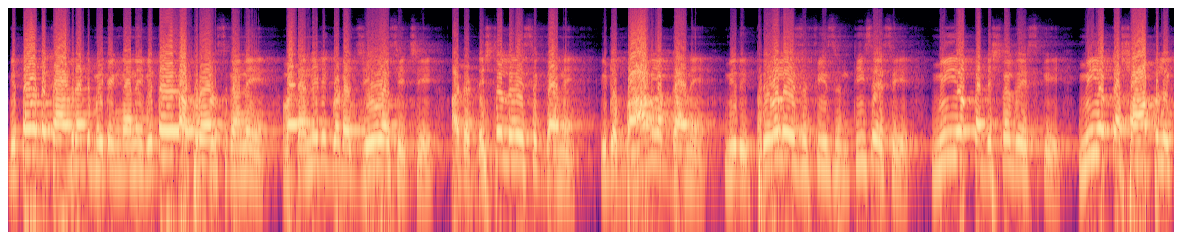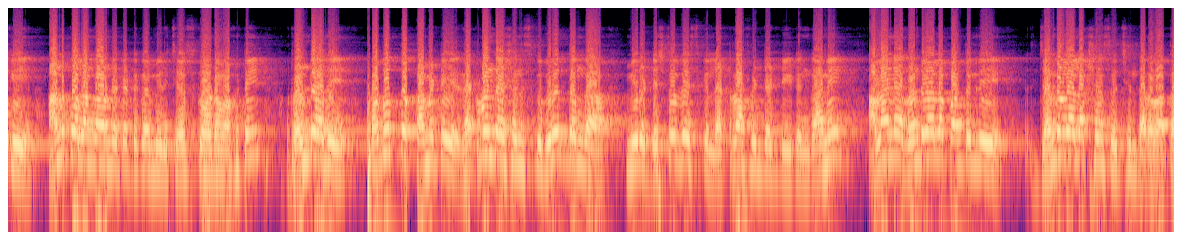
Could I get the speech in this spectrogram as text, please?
వితౌట్ క్యాబినెట్ మీటింగ్ కానీ వితౌట్ అప్రూవల్స్ కానీ వాటన్నిటికి కూడా జీవోస్ ఇచ్చి అటు డిస్టిలరీస్కి కానీ ఇటు బార్లకు కానీ మీరు ప్రివలైజ్ ఫీజుని తీసేసి మీ యొక్క డిస్టిలరీస్కి మీ యొక్క షాపులకి అనుకూలంగా ఉండేటట్టుగా మీరు చేసుకోవడం ఒకటి. రెండోది ప్రభుత్వ కమిటీ రికమెండేషన్స్కి విరుద్ధంగా మీరు డిస్టిలరీస్కి లెటర్ ఆఫ్ ఇంటెంట్ ఇవ్వడం కానీ అలానే రెండు వేల పంతొమ్మిది జనరల్ ఎలక్షన్స్ వచ్చిన తర్వాత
